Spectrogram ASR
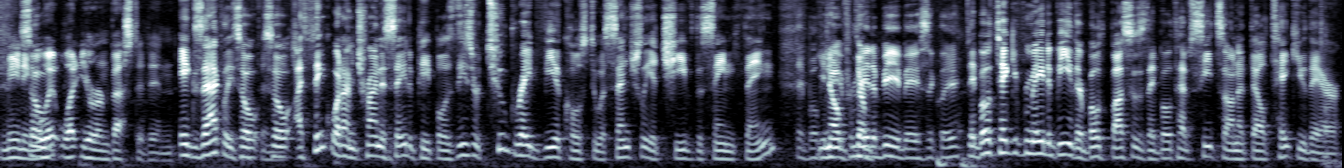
Meaning so, what you're invested in. Exactly. So, so I think what I'm trying to say to people is these are two great vehicles to essentially achieve the same thing. They both you take know, you from A to B, basically. They both take you from A to B. They're both buses. They both have seats on it. They'll take you there.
